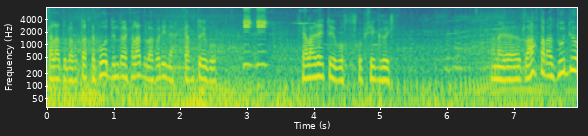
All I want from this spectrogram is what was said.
খেলাধুলা করতেছে বহুত দিন ধরে খেলাধুলা করি না খেলা তো এবো খেলা যাইতে এবো খুব শীঘ্রই। মানে রাস্তাটা যদিও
